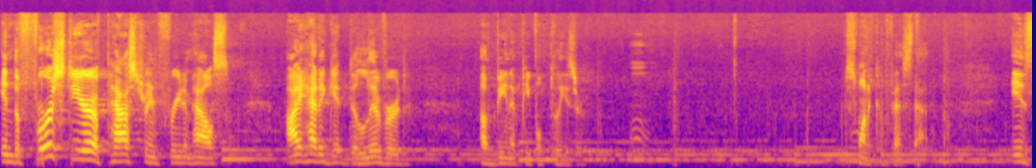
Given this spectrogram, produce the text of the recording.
In the first year of pastoring Freedom House, I had to get delivered of being a people pleaser. Just want to confess that. Is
